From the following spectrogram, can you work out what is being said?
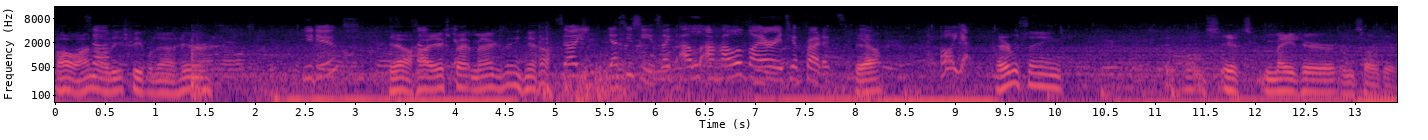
Oh, I know these people down here. You do? Yeah, So- High Expat Magazine. Yeah, So yes, you see, it's like a, a whole variety of products. yeah. Oh yeah. Everything, it's, it's made here and sold here.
